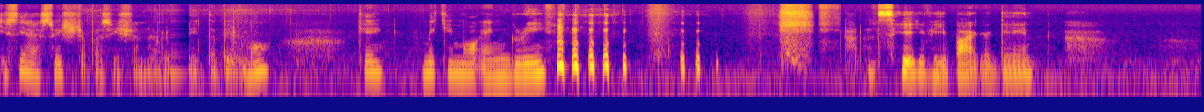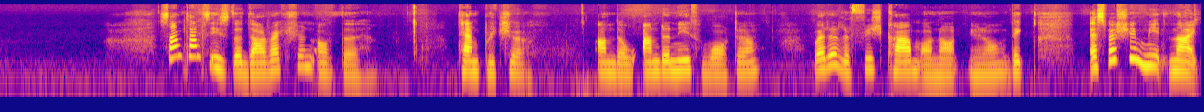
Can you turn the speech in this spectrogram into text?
you see I switch the position a little bit more. Okay, make him more angry. see if he bite again. Sometimes it's the direction of the temperature the underneath water, whether the fish come or not, you know, they especially midnight,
